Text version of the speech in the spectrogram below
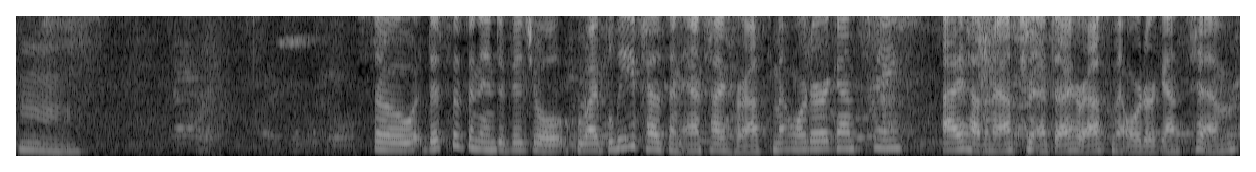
Hmm. So this is an individual who I believe has an anti-harassment order against me. I have an anti-harassment order against him.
